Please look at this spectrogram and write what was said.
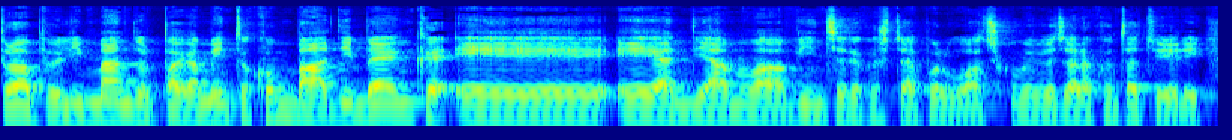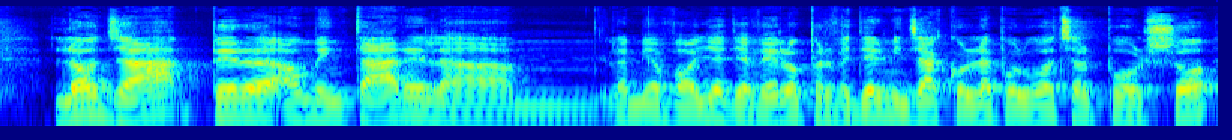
proprio gli mando il pagamento con Buddybank e, e andiamo a vincere questo Apple Watch come vi ho già raccontato ieri. L'ho già per aumentare la, la mia voglia di averlo per vedermi già con l'Apple Watch al polso.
